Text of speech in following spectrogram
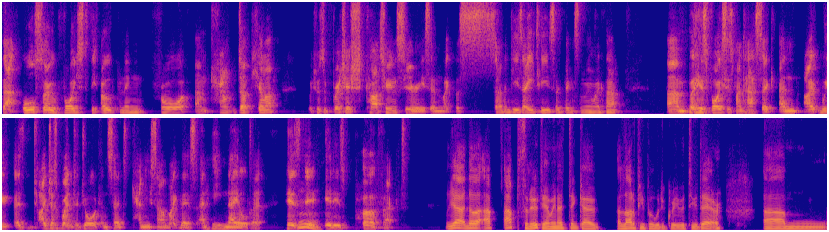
that also voiced the opening for um, Count Duckula, which was a British cartoon series in like the 70s, 80s, I think, something like that. Um, but his voice is fantastic, and I we I just went to George and said, "Can you sound like this?" And he nailed it. His mm. it, it is perfect. Yeah, no, ab- absolutely. I mean, I think I, a lot of people would agree with you there. Um,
